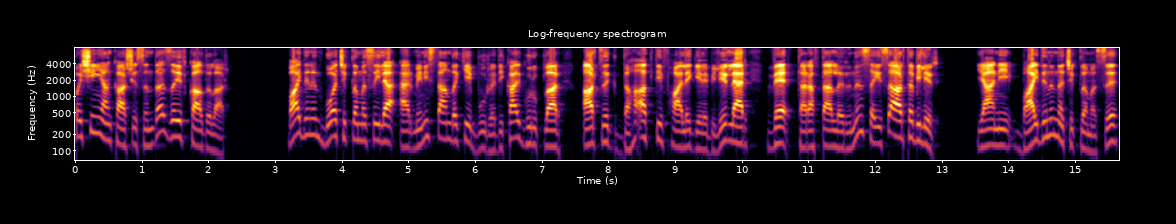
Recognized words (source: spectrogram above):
Paşinyan karşısında zayıf kaldılar. Biden'ın bu açıklamasıyla Ermenistan'daki bu radikal gruplar artık daha aktif hale gelebilirler ve taraftarlarının sayısı artabilir. Yani Biden'ın açıklaması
